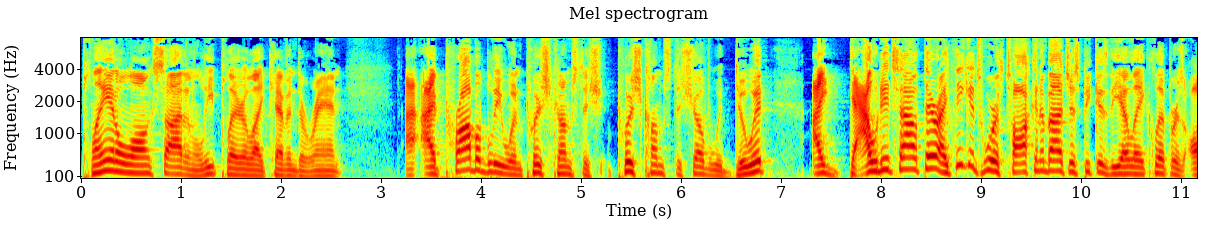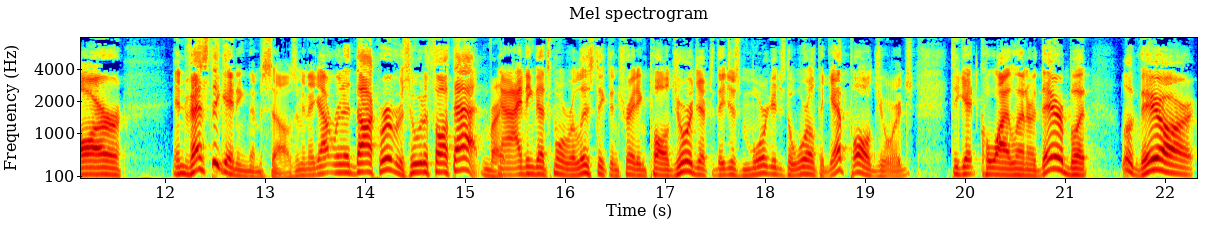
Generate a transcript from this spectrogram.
playing alongside an elite player like Kevin Durant. I, I probably, when push comes to sh- push comes to shove, would do it. I doubt it's out there. I think it's worth talking about just because the LA Clippers are investigating themselves. I mean, they got rid of Doc Rivers. Who would have thought that? Right. Now, I think that's more realistic than trading Paul George after they just mortgaged the world to get Paul George, to get Kawhi Leonard there. But look, they are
